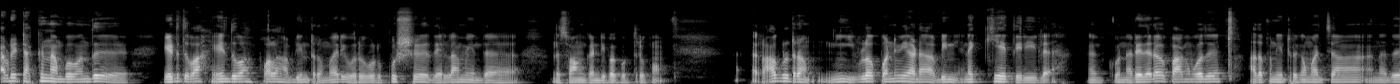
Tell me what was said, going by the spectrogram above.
அப்படியே டக்குன்னு நம்ம வந்து எடுத்து வா எழுந்து வா போகலாம் அப்படின்ற மாதிரி ஒரு ஒரு புஷ்ஷு இது எல்லாமே இந்த இந்த சாங் கண்டிப்பாக கொடுத்துருக்கோம். ராகுல் ராம் நீ இவ்வளோ பண்ணுவியாடா? அப்படின்னு எனக்கே தெரியல. நிறைய தடவை பார்க்கும்போது அதை பண்ணிகிட்டு இருக்கேன் மச்சான் என்னது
